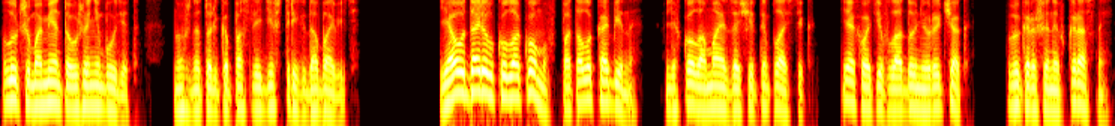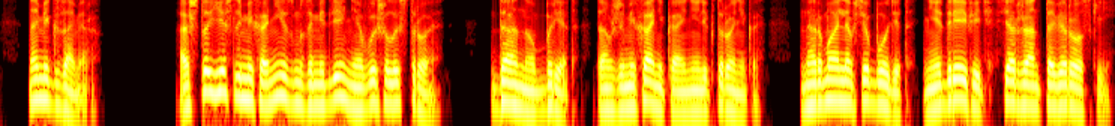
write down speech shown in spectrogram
Лучше момента уже не будет. Нужно только последний штрих добавить. Я ударил кулаком в потолок кабины, легко ломая защитный пластик, и, охватив ладонью рычаг, выкрашенный в красный, на миг замер. А что, если механизм замедления вышел из строя? Да ну, бред, там же механика, а не электроника. Нормально все будет, не дрейфить, сержант Таверовский.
